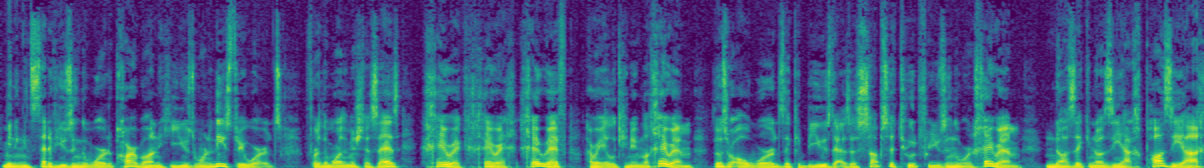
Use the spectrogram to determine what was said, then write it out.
meaning instead of using the word korban, he used one of these three words. Furthermore, the Mishnah says cherek cherech cheref. Those are all words that could be used as a substitute for using the word cherem. Nazek naziach paziach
